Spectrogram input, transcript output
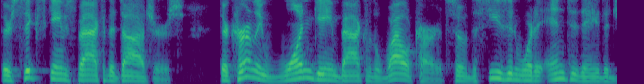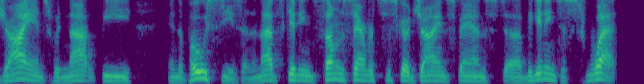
They're six games back of the Dodgers. They're currently one game back of the wild card. So if the season were to end today, the Giants would not be in the postseason. And that's getting some San Francisco Giants fans uh, beginning to sweat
